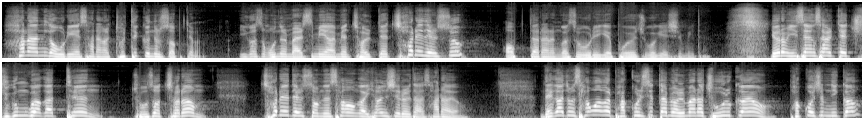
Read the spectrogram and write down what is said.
하나님과 우리의 사랑을 절대 끊을 수 없대요. 이것은 오늘 말씀에 하면 절대 철회될 수 없다라는 것을 우리에게 보여주고 계십니다. 여러분 이 세상 살 때 죽음과 같은 조서처럼 철회될 수 없는 상황과 현실을 다 살아요. 내가 좀 상황을 바꿀 수 있다면 얼마나 좋을까요? 바꾸십니까?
